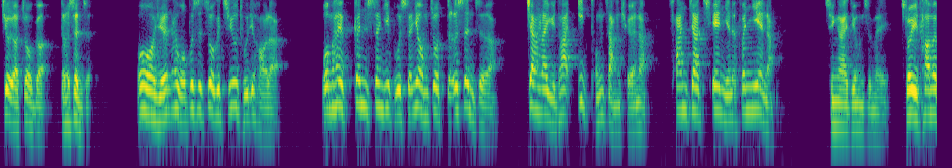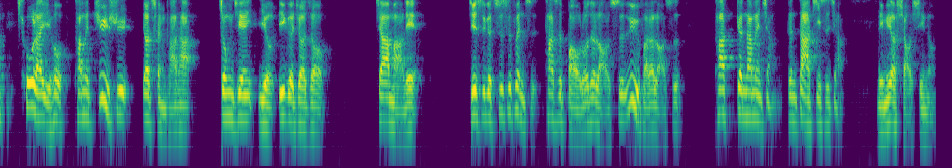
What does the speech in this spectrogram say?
就要做个得胜者。哦，原来我不是做个基督徒就好了，我们还有更深一步，神要我们做得胜者啊，将来与他一同掌权啊，参加千年的婚宴啊。亲爱的弟兄姊妹。所以他们出来以后，他们继续要惩罚他。中间有一个叫做加马列，这是个知识分子，他是保罗的老师，律法的老师。他跟他们讲，跟大祭司讲，你们要小心哦。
